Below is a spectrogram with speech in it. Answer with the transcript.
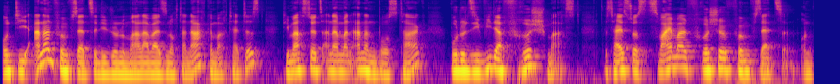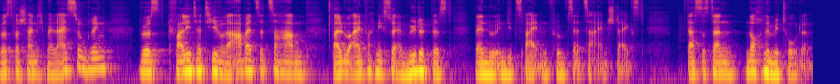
Und die anderen fünf Sätze, die du normalerweise noch danach gemacht hättest, die machst du jetzt an einem anderen Brusttag, wo du sie wieder frisch machst. Das heißt, du hast zweimal frische fünf Sätze und wirst wahrscheinlich mehr Leistung bringen, wirst qualitativere Arbeitssätze haben, weil du einfach nicht so ermüdet bist, wenn du in die zweiten fünf Sätze einsteigst. Das ist dann noch eine Methode.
